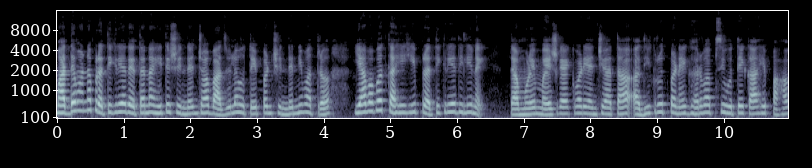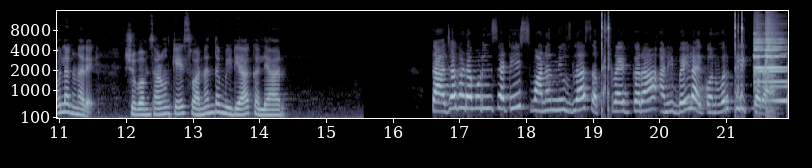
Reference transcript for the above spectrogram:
माध्यमांना प्रतिक्रिया देतानाही ते शिंदेंच्या बाजूला होते पण शिंदेंनी मात्र याबाबत काहीही प्रतिक्रिया दिली नाही. त्यामुळे महेश गायकवाड यांची आता अधिकृतपणे घरवापसी होते का हे पाहावं लागणार आहे. शुभम साळुंके स्वानंद मीडिया कल्याण. ताज्या घडामोडींसाठी स्वानंद न्यूजला सबस्क्राईब करा आणि बेल आयकॉनवर क्लिक करा.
